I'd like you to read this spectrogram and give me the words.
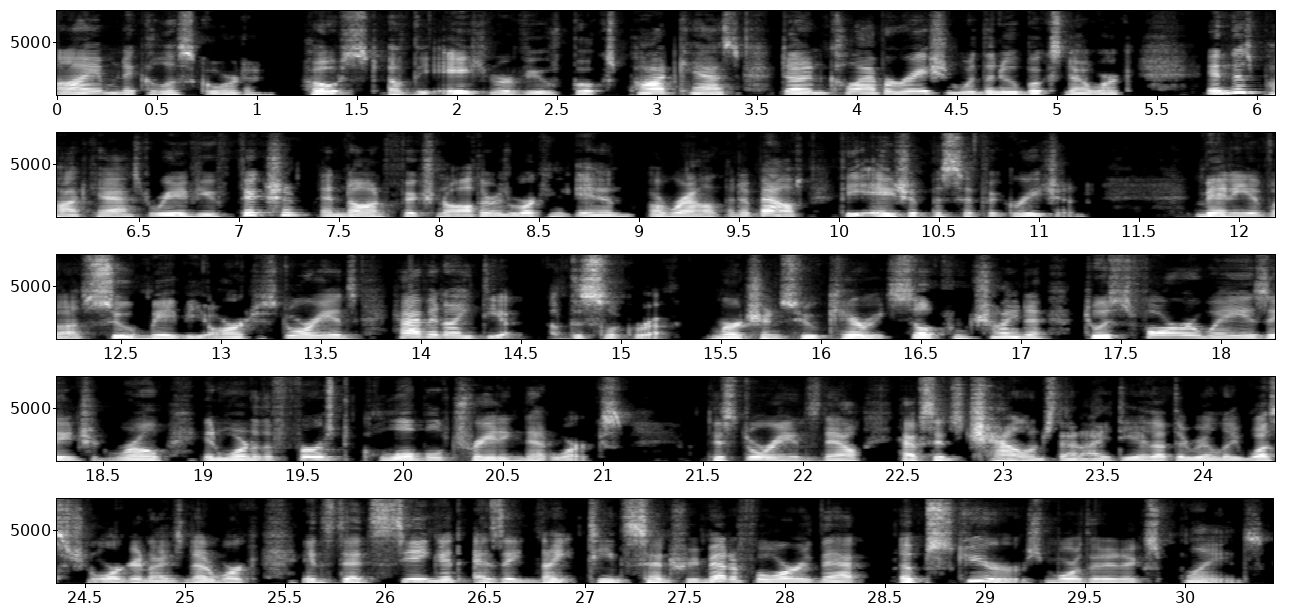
I'm Nicholas Gordon, host of the Asian Review of Books podcast, done in collaboration with the New Books Network. In this podcast, we review fiction and nonfiction authors working in, around, and about the Asia Pacific region. Many of us, who maybe aren't historians, have an idea of the Silk Road, merchants who carried silk from China to as far away as ancient Rome in one of the first global trading networks. Historians now have since challenged that idea that there really was such an organized network, instead seeing it as a 19th century metaphor that obscures more than it explains.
